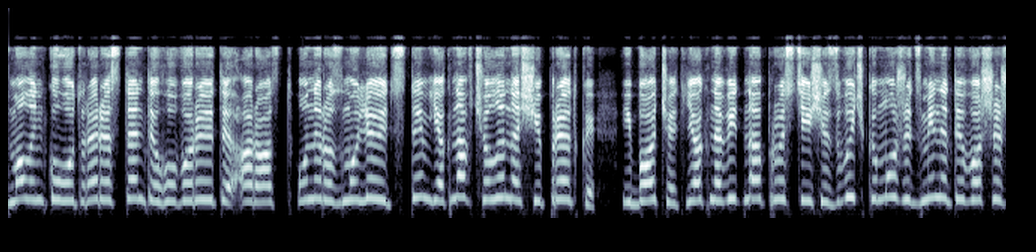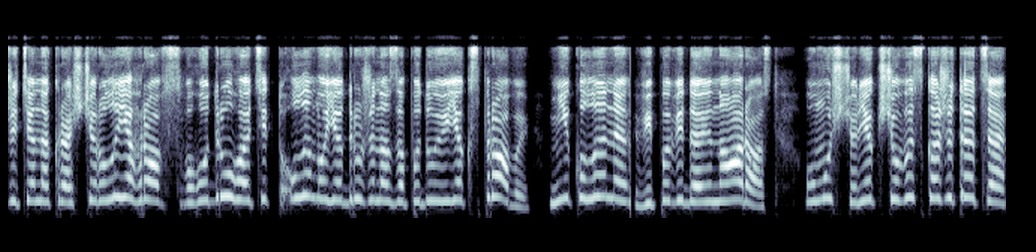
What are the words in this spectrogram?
маленького тререстенти говорити, а раст. Вони розмовляють з тим, як навчали наші предки, і бачать, як навіть найпростіші звички можуть змінити ваше життя на краще. Роли я грав свого друга, ці коли моя дружина запитує, як справи. Ніколи не відповідаю на араст. Тому що, якщо ви скажете це,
